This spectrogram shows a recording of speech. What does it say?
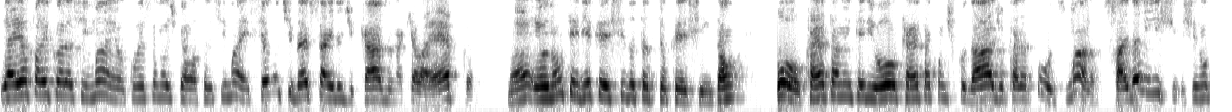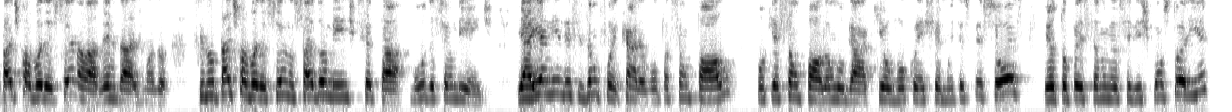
e aí eu falei com ela assim, mãe, eu conversando hoje com ela, eu falei assim, mãe, se eu não tivesse saído de casa naquela época, né, eu não teria crescido tanto que eu cresci. Então, pô, o cara tá no interior, o cara tá com dificuldade, o cara, putz, mano, sai daí. Se, se não tá te favorecendo, lá, verdade, mandou. Se não tá te favorecendo, sai do ambiente que você tá, muda seu ambiente. E aí a minha decisão foi, cara, eu vou para São Paulo, porque São Paulo é um lugar que eu vou conhecer muitas pessoas, eu estou prestando meu serviço de consultoria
